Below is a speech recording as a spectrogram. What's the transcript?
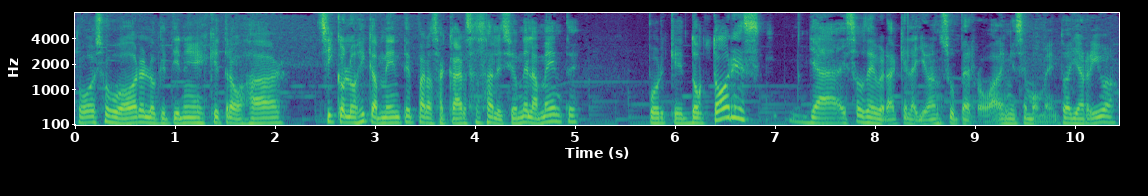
Todos esos jugadores lo que tienen es que trabajar psicológicamente para sacarse esa lesión de la mente. Porque doctores, ya esos de verdad que la llevan súper robada en ese momento allá arriba.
